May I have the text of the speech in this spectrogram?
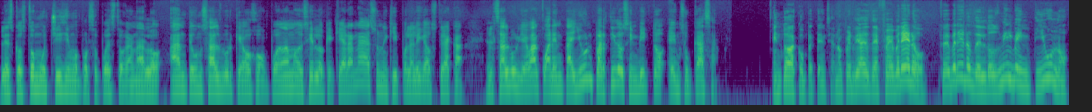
Les costó muchísimo, por supuesto, ganarlo ante un Salzburg que, ojo, podemos decir lo que quieran, ah, es un equipo de la Liga Austriaca. El Salzburg lleva 41 partidos invicto en su casa en toda competencia. No perdía desde febrero, febrero del 2021.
